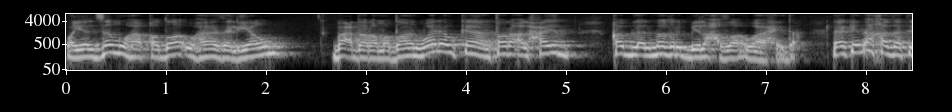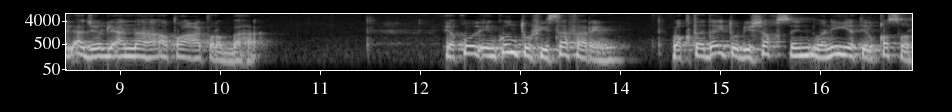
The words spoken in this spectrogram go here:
ويلزمها قضاء هذا اليوم بعد رمضان ولو كان طرأ الحيض قبل المغرب بلحظة واحدة. لكن أخذت الأجر لأنها أطاعت ربها. يقول إن كنت في سفر واقتديت بشخص ونية القصر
